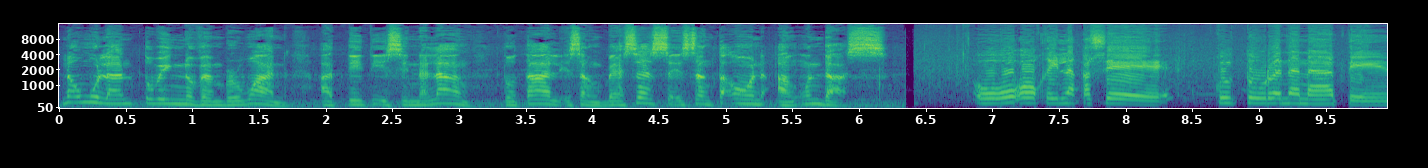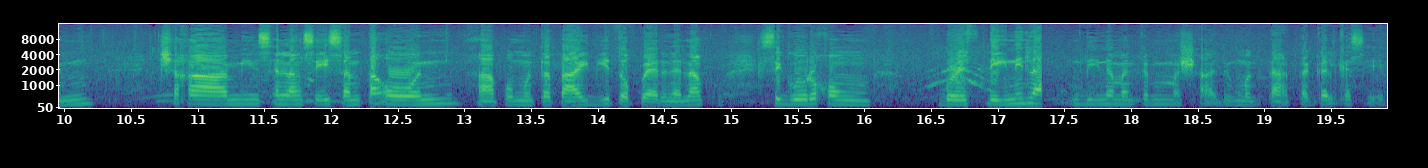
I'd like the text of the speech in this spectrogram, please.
na umulan tuwing November 1 at titiisin na lang total isang beses sa isang taon ang undas. Oo, okay lang kasi kultura na natin. Tsaka minsan lang sa isang taon, ha, pumunta tayo dito, pwede na lang. Siguro kung birthday nila, hindi naman kami masyadong magtatagal kasi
